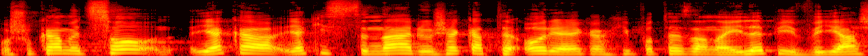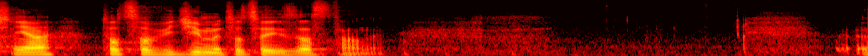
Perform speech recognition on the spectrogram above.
bo szukamy, co, jaka, jaki scenariusz, jaka teoria, jaka hipoteza najlepiej wyjaśnia to, co widzimy, to, co jest zastane. Yy,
